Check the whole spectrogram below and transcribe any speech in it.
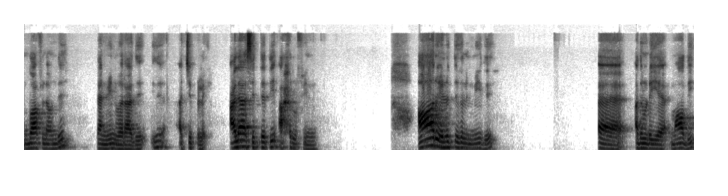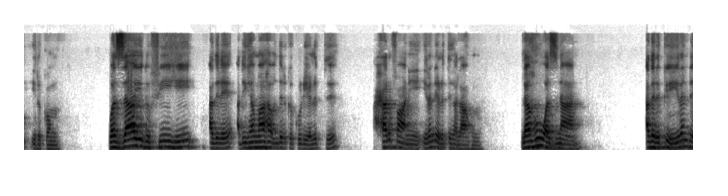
முதாஃபில் வந்து தன்வீன் வராது. இது அச்சுப்பிழை. அலா சித்தத்தி அஹ்ருஃபின். ஆறு எழுத்துகளின் மீது அதனுடைய மாதி இருக்கும். வஸாயிது ஃபீஹி அதிலே அதிகமாக வந்திருக்கக்கூடிய எழுத்து ஹர்ஃபானி இரண்டு எழுத்துகளாகும். லஹு வஸ்னான் அதற்கு இரண்டு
